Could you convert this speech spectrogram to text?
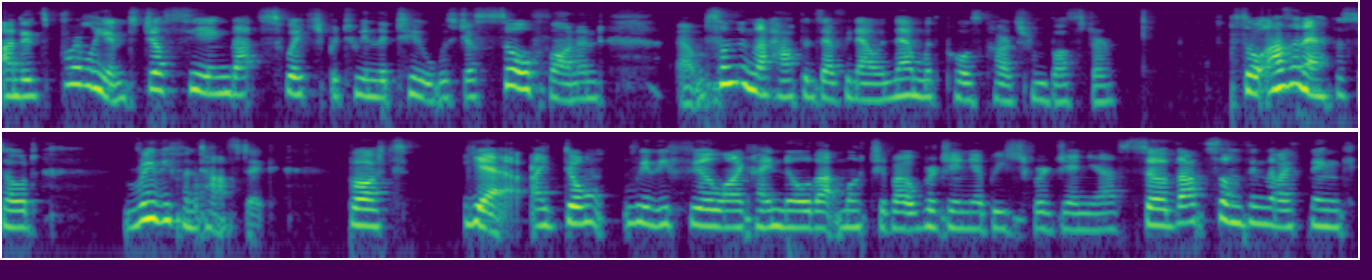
and it's brilliant. Just seeing that switch between the two was just so fun, and um, something that happens every now and then with postcards from Buster. So, as an episode, really fantastic, but yeah, I don't really feel like I know that much about Virginia Beach, Virginia. So that's something that I think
